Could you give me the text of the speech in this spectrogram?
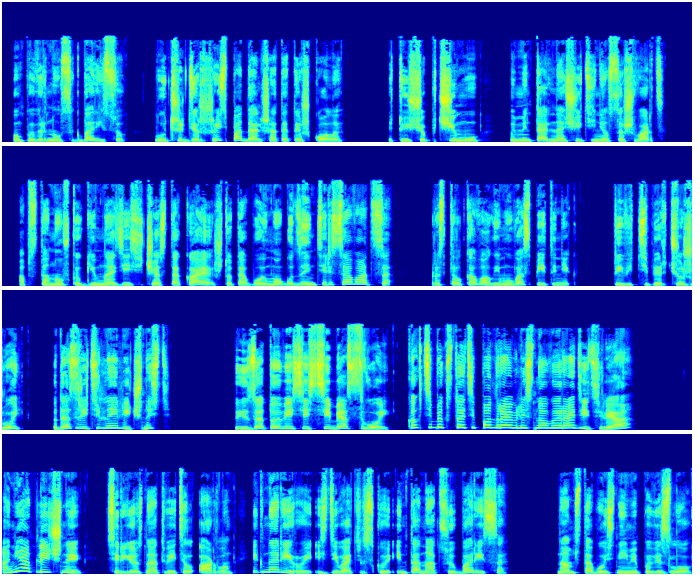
— он повернулся к Борису, — лучше держись подальше от этой школы. Это еще почему? — моментально ощетинился Шварц. Обстановка в гимназии сейчас такая, что тобой могут заинтересоваться, — растолковал ему воспитанник. Ты ведь теперь чужой, подозрительная личность. «Ты зато весь из себя свой. Как тебе, кстати, понравились новые родители, а?» «Они отличные», — серьезно ответил Арлон, игнорируя издевательскую интонацию Бориса. «Нам с тобой с ними повезло,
